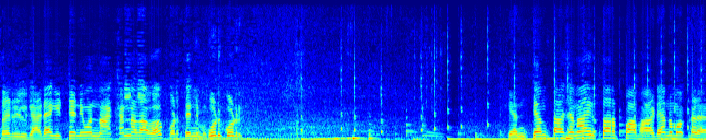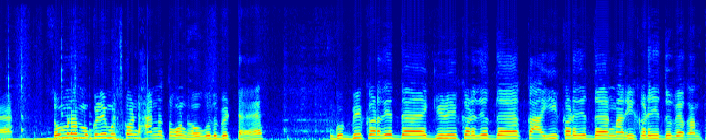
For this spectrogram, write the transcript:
ತಡ್ರಿ ಇಲ್ಲಿ ಗಾಡ್ಯಾಗ ಇಟ್ಟೆ ನೀವು ಒಂದ್ ನಾಲ್ಕು ಹಣ್ಣು ಅದಾವ ಕೊಡ್ತೇನೆ ನಿಮ್ಗೆ. ಕೊಡ್ರಿ ಕೊಡ್ರಿ. ಎಂತೆಂತ ಜನ ಇರ್ತಾರಪ್ಪ ಬಾಡ್ಯಾನ ಮಕ್ಕಳ ಸುಮ್ಮನೆ ಮುಗುಳಿ ಮುಚ್ಕೊಂಡು ಹಣ್ಣು ತಗೊಂಡು ಹೋಗುದು ಬಿಟ್ಟು ಗುಬ್ಬಿ ಕಡ್ದಿದ್ದ, ಗಿಳಿ ಕಡ್ದಿದ್ದ ಕಾಯಿ ಕಡ್ದಿದ್ದ, ನರಿ ಕಡ್ದಿದ್ದು ಬೇಕಂತ.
